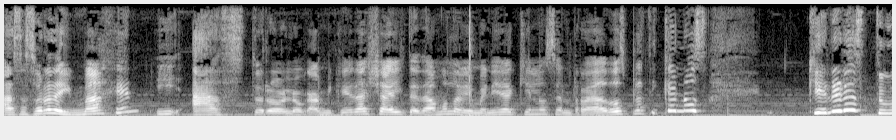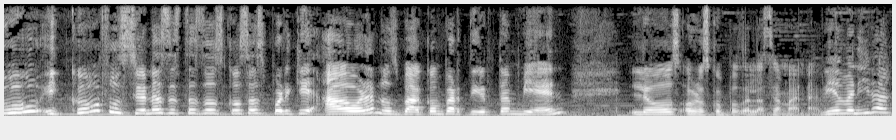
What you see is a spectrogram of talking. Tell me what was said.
asesora de imagen y astróloga. Mi querida Shail, te damos la bienvenida aquí en Los Enredados. Platícanos ¿quién eres tú y cómo fusionas estas dos cosas? Porque ahora nos va a compartir también los horóscopos de la semana. Bienvenida.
